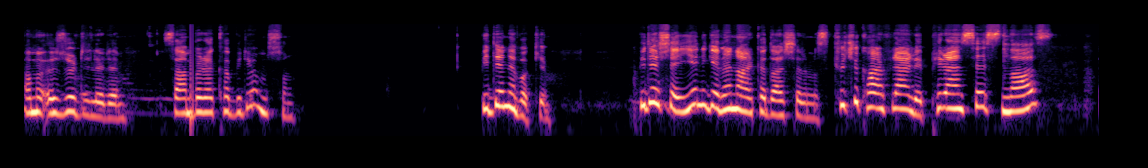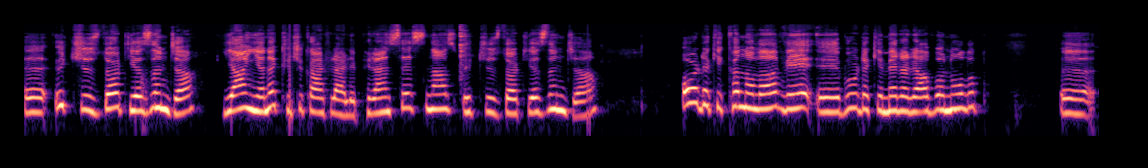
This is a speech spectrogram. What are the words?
Ama özür dilerim. Sen bırakabiliyor musun? Bir dene bakayım. Bir de şey yeni gelen arkadaşlarımız küçük harflerle Prenses Naz e, 304 yazınca yan yana küçük harflerle Prenses Naz 304 yazınca oradaki kanala ve e, buradaki Meral'e abone olup e,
